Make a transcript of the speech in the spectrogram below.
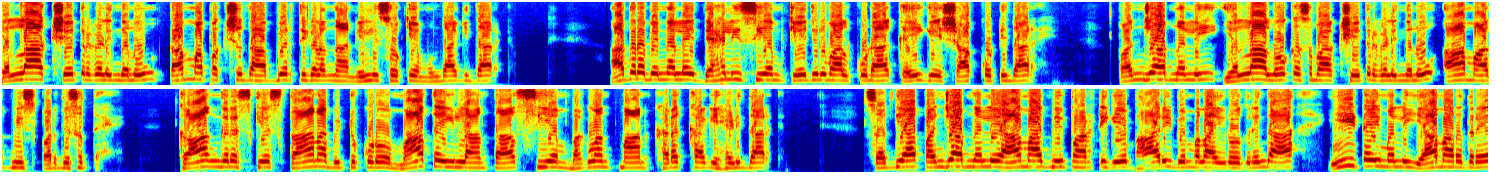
ಎಲ್ಲಾ ಕ್ಷೇತ್ರಗಳಿಂದಲೂ ತಮ್ಮ ಪಕ್ಷದ ಅಭ್ಯರ್ಥಿಗಳನ್ನ ನಿಲ್ಲಿಸೋಕೆ ಮುಂದಾಗಿದ್ದಾರೆ. ಅದರ ಬೆನ್ನಲ್ಲೇ ದೆಹಲಿ ಸಿಎಂ ಕೇಜ್ರಿವಾಲ್ ಕೂಡ ಕೈಗೆ ಶಾಕ್ ಕೊಟ್ಟಿದ್ದಾರೆ. ಪಂಜಾಬ್ನಲ್ಲಿ ಎಲ್ಲಾ ಲೋಕಸಭಾ ಕ್ಷೇತ್ರಗಳಿಂದಲೂ ಆಮ್ ಆದ್ಮಿ ಸ್ಪರ್ಧಿಸುತ್ತೆ. ಕಾಂಗ್ರೆಸ್ಗೆ ಸ್ಥಾನ ಬಿಟ್ಟುಕೊಡೋ ಮಾತೇ ಇಲ್ಲ ಅಂತ ಸಿಎಂ ಭಗವಂತ್ ಮಾನ್ ಖಡಕ್ ಆಗಿ ಹೇಳಿದ್ದಾರೆ. ಸದ್ಯ ಪಂಜಾಬ್ನಲ್ಲಿ ಆಮ್ ಆದ್ಮಿ ಪಾರ್ಟಿಗೆ ಭಾರಿ ಬೆಂಬಲ ಇರೋದ್ರಿಂದ ಈ ಟೈಮಲ್ಲಿ ಯಾಮಾರಿದ್ರೆ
